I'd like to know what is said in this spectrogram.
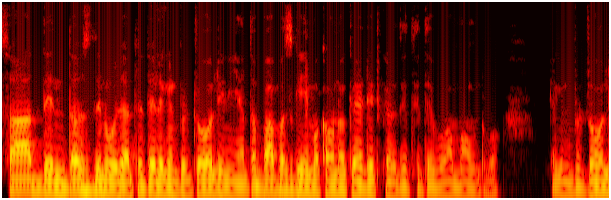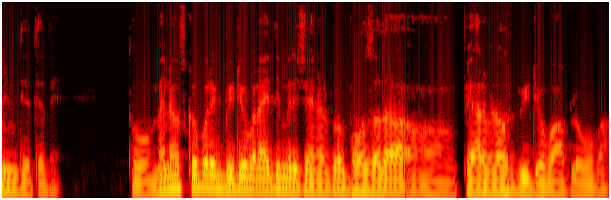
सात दिन, दस दिन हो जाते थे, लेकिन विड्रॉल ही नहीं आता। वापस गेम अकाउंट में क्रेडिट कर देते थे वो अमाउंट वो, लेकिन विड्रॉल ही नहीं देते थे। तो मैंने उसके ऊपर एक वीडियो बनाई थी मेरे चैनल पर बहुत ज़्यादा प्यार मिला उस वीडियो को आप लोगों का।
